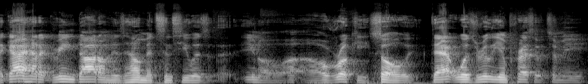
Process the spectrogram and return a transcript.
The guy had a green dot on his helmet since he was, you know, a, a rookie. So that was really impressive to me.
